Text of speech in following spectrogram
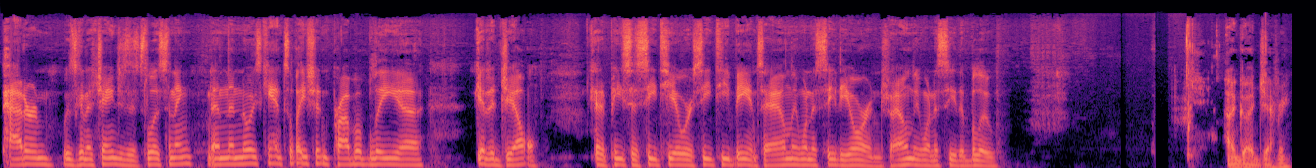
pattern was going to change as it's listening. And then noise cancellation, probably uh, get a gel get a piece of CTO or CTB and say, I only want to see the orange. I only want to see the blue. Uh, go ahead, Jeffrey.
